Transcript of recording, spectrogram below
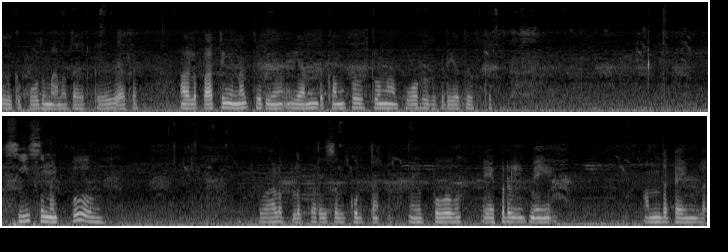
அதுக்கு போதுமானதாக இருக்குது வேறு அதில் பார்த்தீங்கன்னா தெரியும். எந்த கம்போஸ்ட்டும் நான் போடுறது கிடையாது இருக்கு சீசன் அப்போ வாழைப்பழ கரைசல் கொடுத்தேன். இப்போது ஏப்ரல் மே அந்த டைமில்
